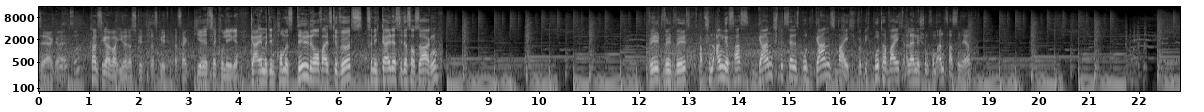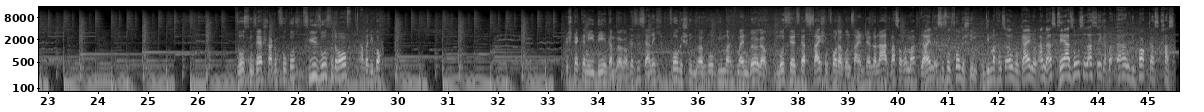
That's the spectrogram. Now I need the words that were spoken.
Sehr geil. Kannst dich einfach hier, das geht, das geht. Perfekt. Hier ist der Kollege. Geil mit dem Pommes Dill drauf als Gewürz. Finde ich geil, dass sie das auch sagen. Wild, wild, wild. Hab schon angefasst. Ganz spezielles Brot, ganz weich. Wirklich butterweich, alleine schon vom Anfassen her. Soßen sehr stark im Fokus. Viel Soße drauf, aber die Bock. Steckt eine Idee hinterm Burger und es ist ja nicht vorgeschrieben irgendwo, wie mache ich meinen Burger. Muss jetzt das Fleisch im Vordergrund sein, der Salat, was auch immer. Nein, es ist nicht vorgeschrieben. Und die machen es irgendwo geil und anders. Sehr soßenlastig, aber irgendwie bockt das krass.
